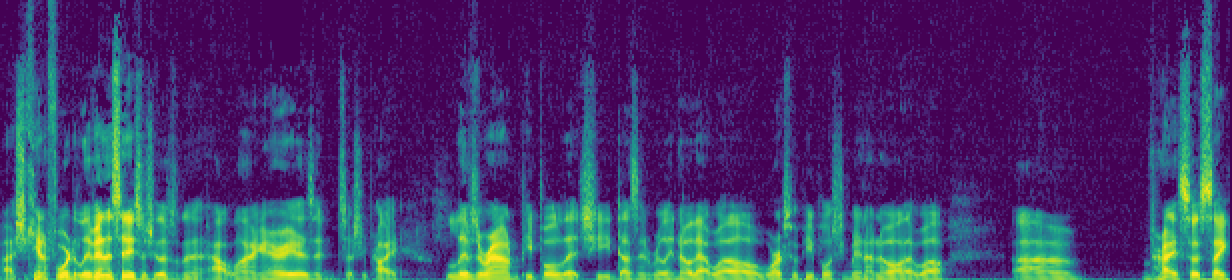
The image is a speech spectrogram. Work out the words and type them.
Uh, she can't afford to live in the city, so she lives in the outlying areas, and so she probably lives around people that she doesn't really know that well. Works with people she may not know all that well. Um, right, so it's like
